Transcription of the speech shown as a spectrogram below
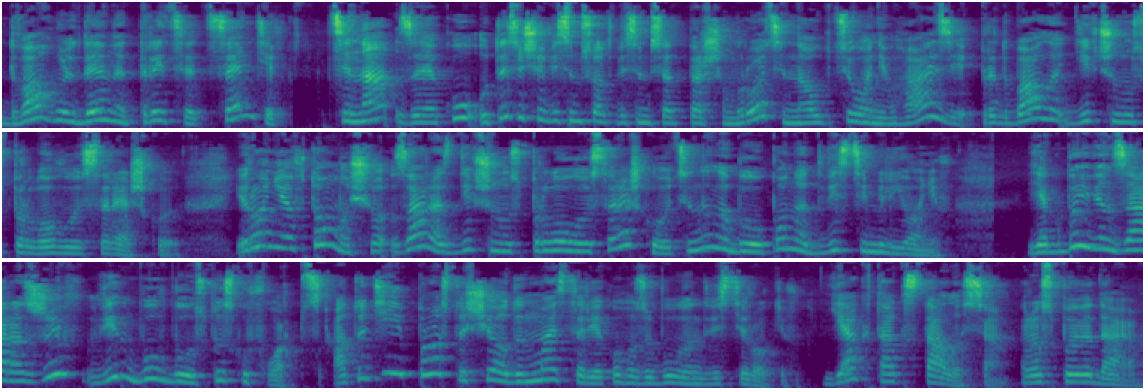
2 гульдени 30 центів. Ціна, за яку у 1881 році на аукціоні в Газі придбали дівчину з перловою сережкою. Іронія в тому, що зараз дівчину з перловою сережкою оцінили би у понад 200 мільйонів. Якби він зараз жив, він був би у списку Forbes, а тоді просто ще один майстер, якого забули на 200 років. Як так сталося? Розповідаю.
